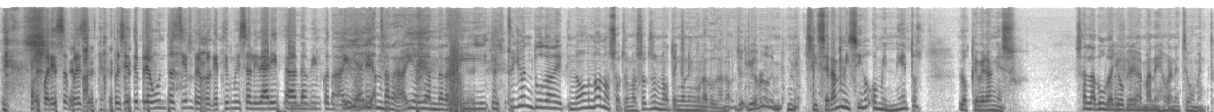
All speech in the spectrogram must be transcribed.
por eso, por eso, por eso te pregunto siempre, porque estoy muy solidarizada también contigo. Ahí, ahí andará, ahí, ahí andará. Y, estoy yo en duda de, no, no nosotros, nosotros no tengo ninguna duda, ¿no? Yo, hablo de si serán mis hijos o mis nietos los que verán eso. Esa es la duda yo que manejo en este momento.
